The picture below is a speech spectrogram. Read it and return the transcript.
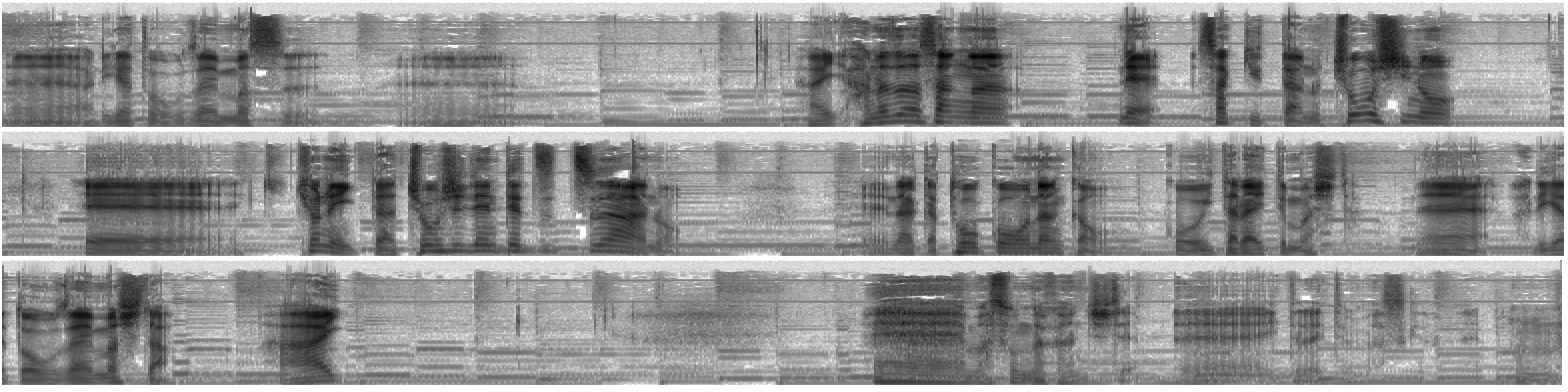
ねえありがとうございます。えーはい。花澤さんが、ね、さっき言ったあの、銚子の、えー、去年行った銚子電鉄ツアーの、えーなんか投稿なんかをこういただいてました。ねありがとうございました。はい。えー、まあそんな感じで、えーいただいておりますけどね。うん。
